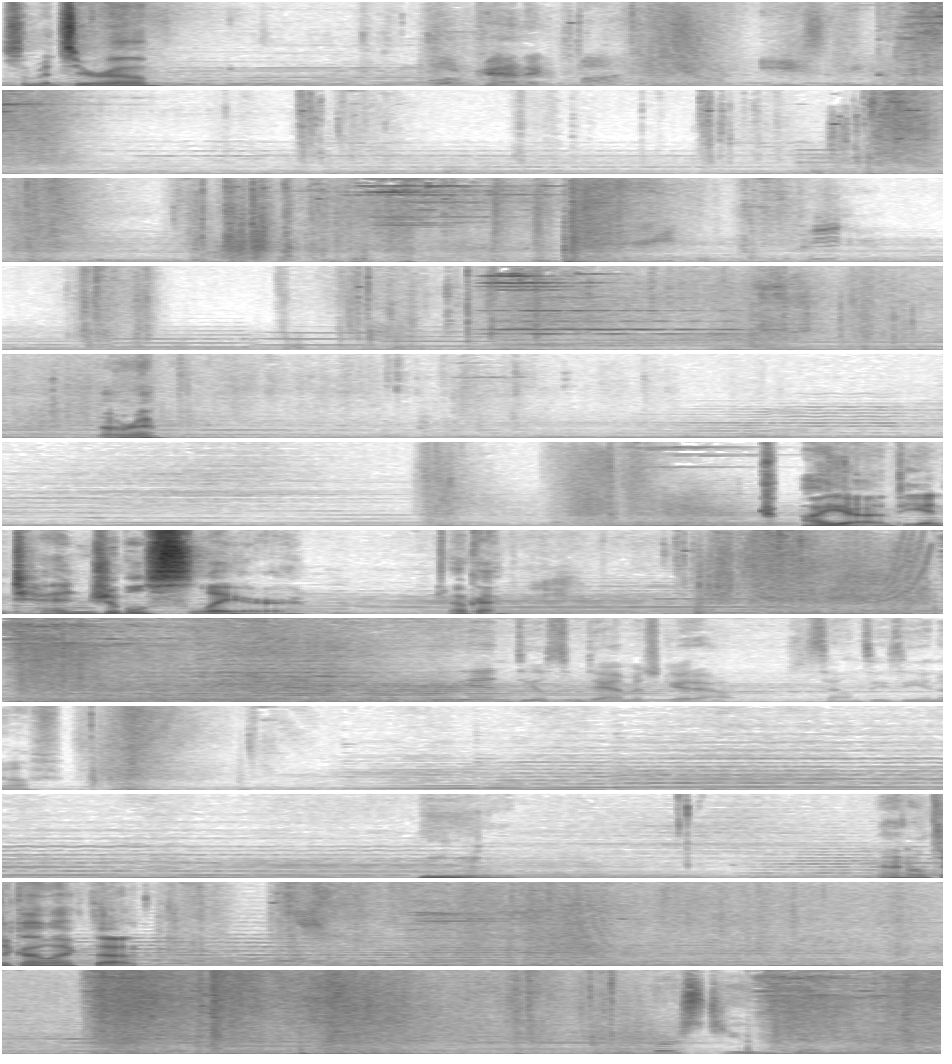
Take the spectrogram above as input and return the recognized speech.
Submit zero organic minds are easily cleansed. All right. Kaya, the Intangible Slayer. Okay. Get out. Sounds easy enough. Hmm. I don't think I like that. First you, then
